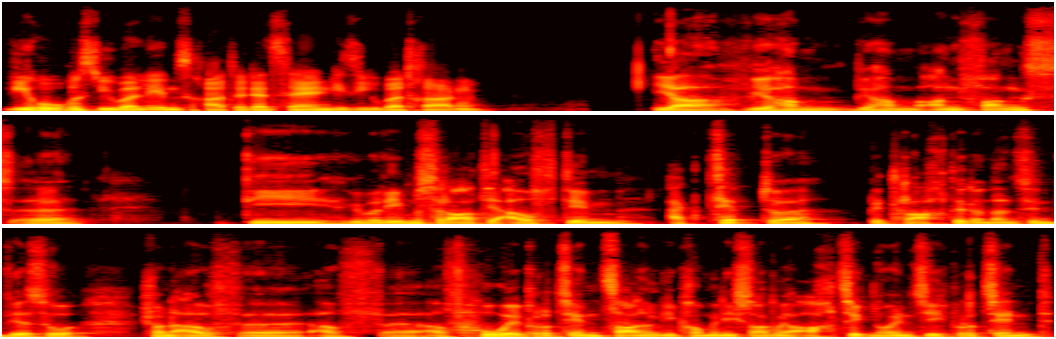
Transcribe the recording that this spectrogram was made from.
Wie hoch ist die Überlebensrate der Zellen, die Sie übertragen? Ja, wir haben, wir haben anfangs äh, die Überlebensrate auf dem Akzeptor betrachtet und dann sind wir so schon auf, äh, auf, äh, auf hohe Prozentzahlen gekommen, ich sage mal 80, 90 Prozent.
